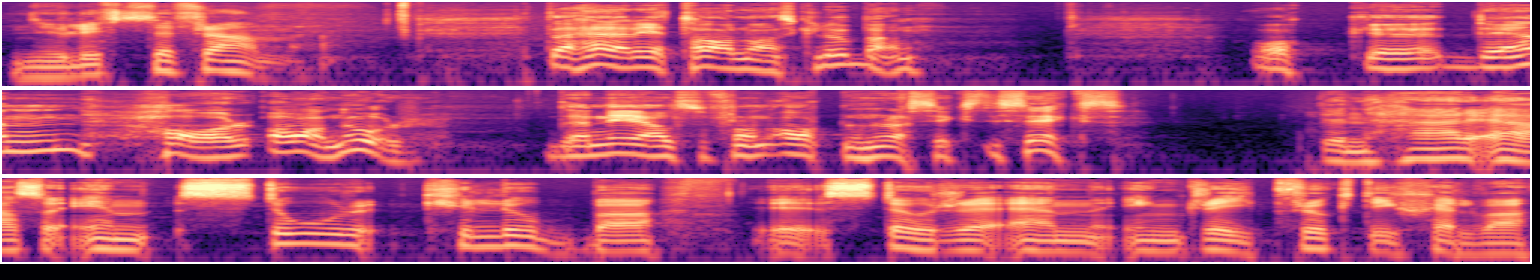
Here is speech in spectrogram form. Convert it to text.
Nu lyfts det fram. Det här är talmansklubban. Och eh, den har anor. Den är alltså från 1866. Den här är alltså en stor klubba, eh, större än en grapefrukt i själva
